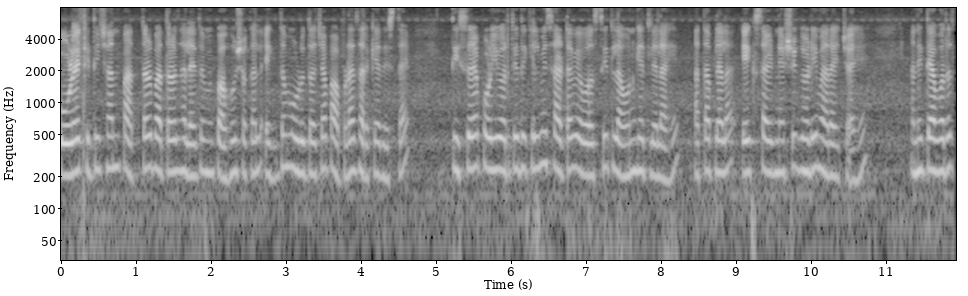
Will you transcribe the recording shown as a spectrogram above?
पोळ्या किती छान पातळ पातळ झाल्या तुम्ही पाहू शकाल. एकदम उडदाच्या पापडासारख्या दिसत आहे तिसऱ्या पोळीवरती देखील मी साठा व्यवस्थित लावून घेतलेला आहे. आता आपल्याला एक साईडने अशी घडी मारायची आहे. आणि त्यावरच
